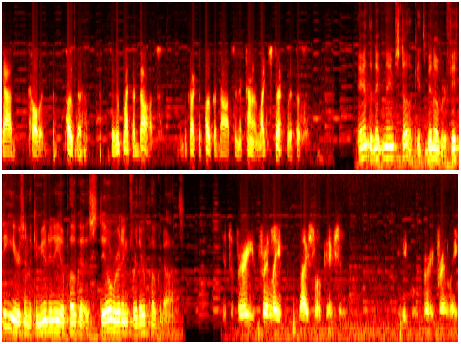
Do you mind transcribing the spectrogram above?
guy called it polka. So it looked like the dots. It looked like the polka dots, and it kind of like stuck with us. And the nickname stuck. It's been over 50 years, and the community of Poca is still rooting for their polka dots. It's a very friendly, nice location. People are very friendly.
